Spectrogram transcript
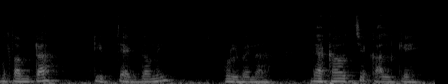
বোতামটা টিপতে একদমই ভুলবে না। দেখা হচ্ছে কালকে।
